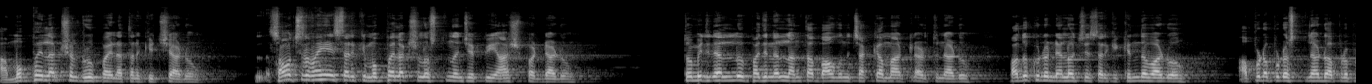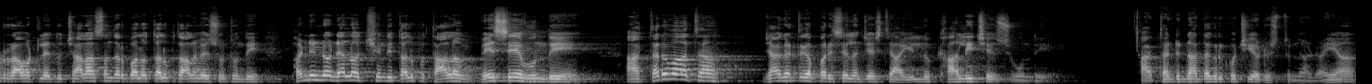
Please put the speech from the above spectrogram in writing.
ఆ ముప్పై లక్షల రూపాయలు అతనికి ఇచ్చాడు సంవత్సరం అయ్యేసరికి ముప్పై లక్షలు వస్తుందని చెప్పి ఆశపడ్డాడు. తొమ్మిది నెలలు పది నెలలు అంతా బాగుంది చక్కగా మాట్లాడుతున్నాడు. పదకొండు నెలలు వచ్చేసరికి కింద వాడు అప్పుడప్పుడు వస్తున్నాడు అప్పుడప్పుడు రావట్లేదు. చాలా సందర్భాల్లో తలుపు తాళం వేసి ఉంటుంది. పన్నెండో నెల వచ్చింది తలుపు తాళం వేసే ఉంది. ఆ తర్వాత జాగ్రత్తగా పరిశీలన చేస్తే ఆ ఇల్లు ఖాళీ చేసి ఉంది. ఆ తండ్రి నా దగ్గరకు వచ్చి ఏడుస్తున్నాడు అయ్యా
